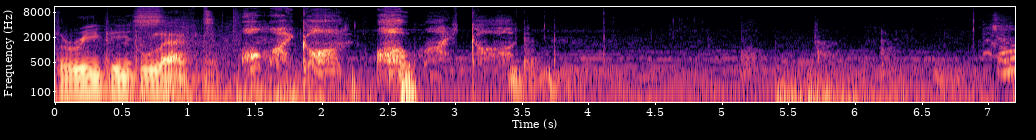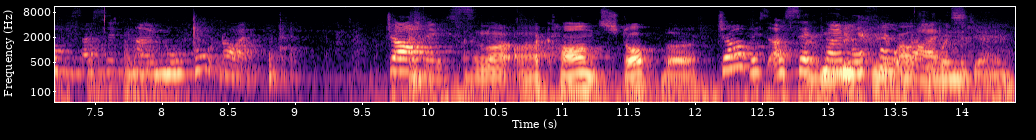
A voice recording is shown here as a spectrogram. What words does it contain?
three people There's left. Seven. Oh my god. Oh my god. Jarvis, I said no more Fortnite. Jarvis. Like, I can't stop though. Jarvis, I said I'm no more Fortnite. About to win the game.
